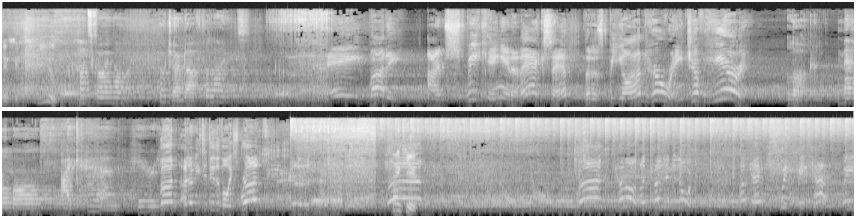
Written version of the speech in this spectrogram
It's you! What's going on? Who turned off the lights? Hey, buddy! I'm speaking in an accent that is beyond her range of hearing. Look, Metal Ball, I can hear you. Run! I don't need to do the voice. Run! Thank you. Run! Come on, I'm closing the door. Okay, quick recap. We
